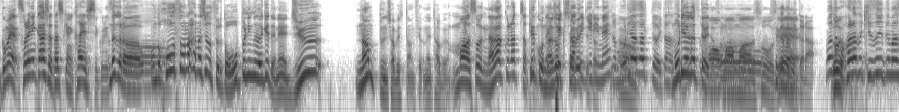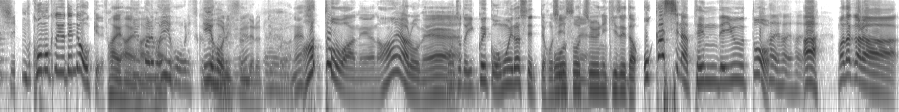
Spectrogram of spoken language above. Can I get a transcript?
ごめん。それに関しては確かに返してくれてた。だからあー。ほんと放送の話をするとオープニングだけでね十何分喋ってたんですよね多分。まあそう長くなっちゃったね。結構長く喋ってた。結果的にね。じゃあ盛り上がってはいたんですね。盛り上がってはいた。まあそのまあまあそうね。姿見から。まあでも必ず気づいてますし。項目という点では OK です。はいはいキュはい、はいーパレもいい方につくいい方に進んでるっていうことはね。あとはねなんやろうね。もうちょっと一個一個思い出していってほしい放ですね。送中に気づいたおかしな点で言うと、はいはいはい。あまあだから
